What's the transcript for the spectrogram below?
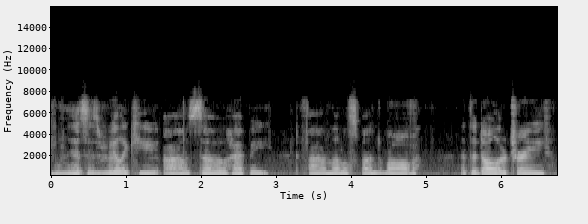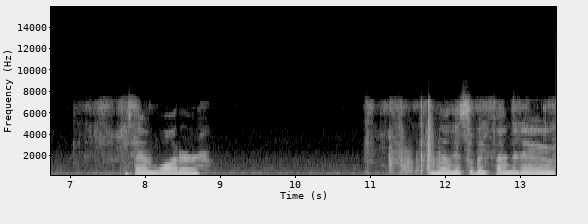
And this is really cute. I was so happy to find little SpongeBob at the Dollar Tree. Just add water. You know this will be fun to do.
